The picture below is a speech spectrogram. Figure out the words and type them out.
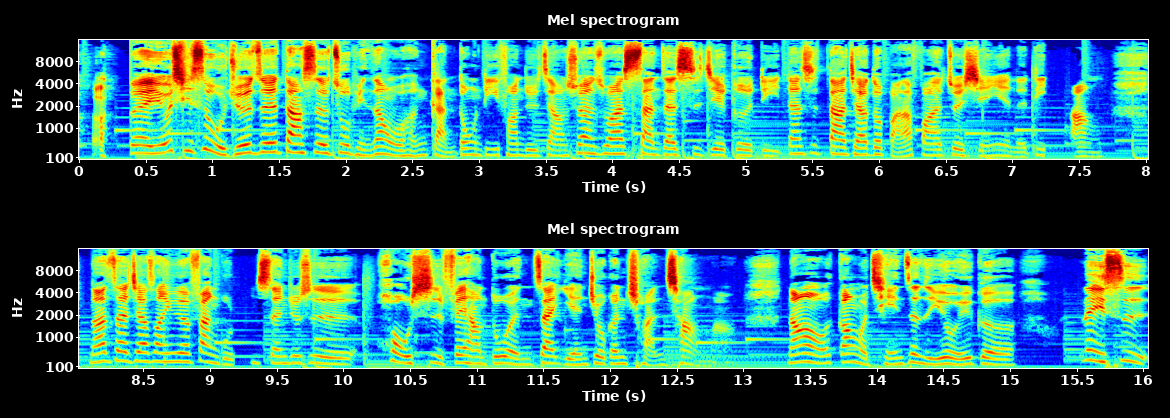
对，尤其是我觉得这些大师的作品让我很感动的地方就是这样。虽然说它散在世界各地，但是大家都把它放在最显眼的地方。然后再加上因为范谷一生就是后世非常多人在研究跟传唱嘛。然后刚好前一阵子也有一个。类似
